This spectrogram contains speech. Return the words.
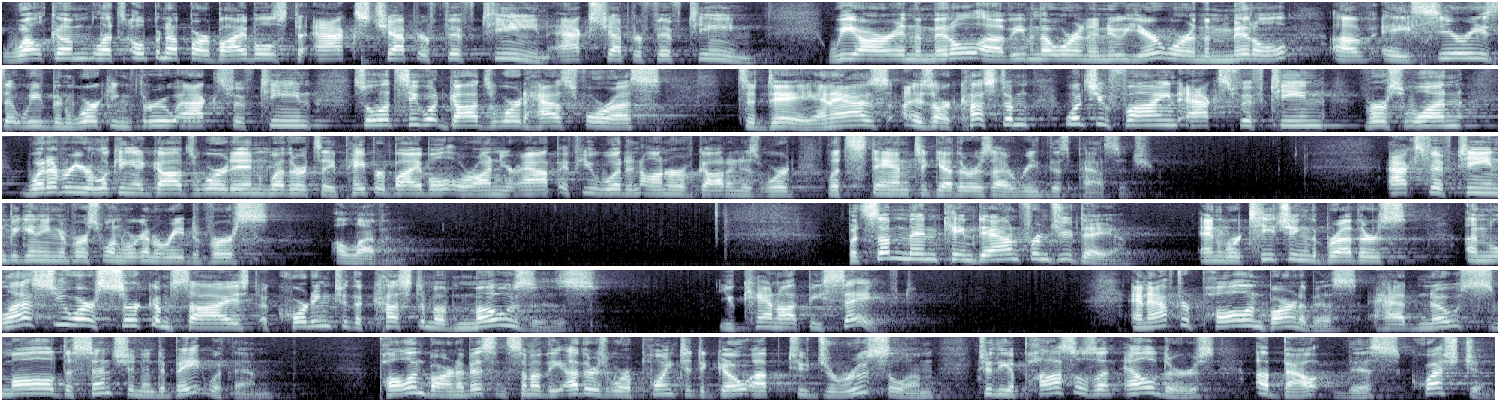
welcome. Let's open up our Bibles to Acts chapter 15. Acts chapter 15. We are in the middle of, even though we're in a new year, we're in the middle of a series that we've been working through, Acts 15. So let's see what God's Word has for us today. And as is our custom, once you find Acts 15, verse 1, whatever you're looking at God's Word in, whether it's a paper Bible or on your app, if you would, in honor of God and His Word, let's stand together as I read this passage. Acts 15, beginning in verse 1, we're going to read to verse 11. But some men came down from Judea and were teaching the brothers, Unless you are circumcised according to the custom of Moses, you cannot be saved. And after Paul and Barnabas had no small dissension and debate with them, Paul and Barnabas and some of the others were appointed to go up to Jerusalem to the apostles and elders about this question.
